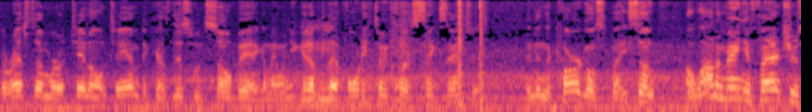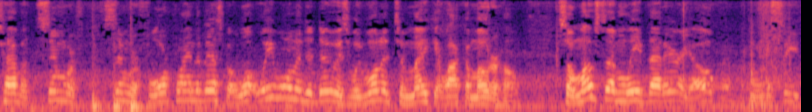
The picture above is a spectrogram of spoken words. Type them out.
The rest of them are a 10 on 10 because this one's so big. I mean, when you get mm -hmm. up to mm-hmm. that 42 foot 6 inches, and then the cargo space. So a lot of manufacturers have a similar similar floor plan to this, but what we wanted to do is we wanted to make it like a motorhome. So most of them leave that area open. When you see,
